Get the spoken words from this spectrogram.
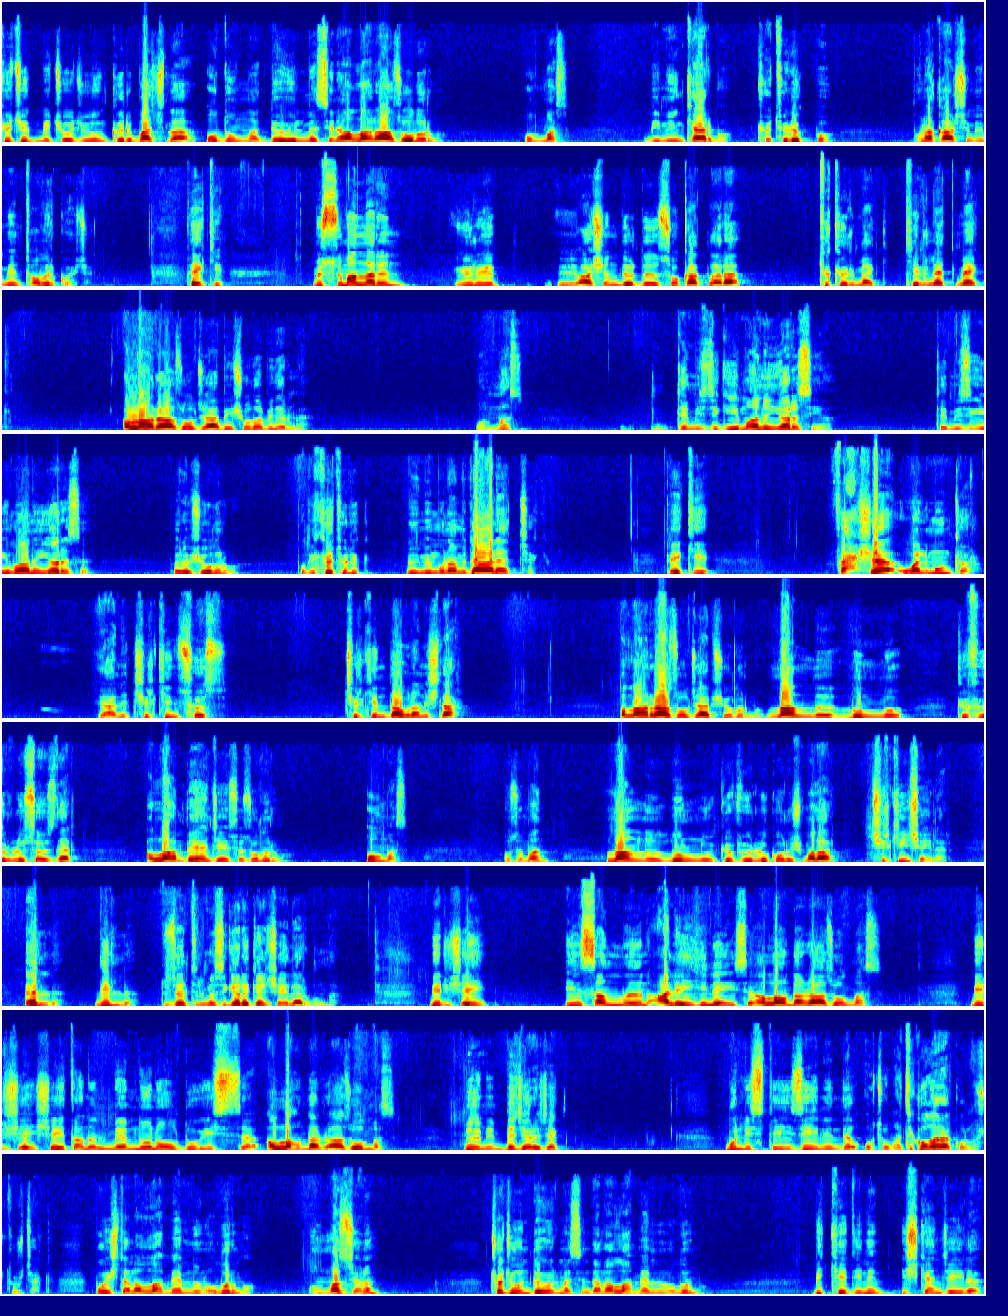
küçük bir çocuğun kırbaçla, odunla dövülmesine Allah razı olur mu? Olmaz. Bir münker bu. Kötülük bu. Buna karşı mümin tavır koyacak. Peki Müslümanların yürüyüp e, aşındırdığı sokaklara tükürmek, kirletmek Allah'ın razı olacağı bir iş olabilir mi? Olmaz. Temizlik imanın yarısı ya. Temizlik imanın yarısı. Böyle bir şey olur mu? Bu bir kötülük. Mümin buna müdahale edecek. Peki fahşe vel munkar yani çirkin söz, çirkin davranışlar Allah'ın razı olacağı bir şey olur mu? Lanlı, lunlu, küfürlü sözler Allah'ın beğeneceği söz olur mu? Olmaz. O zaman lanlı, lunlu, küfürlü konuşmalar çirkin şeyler. Elle, dille düzeltilmesi gereken şeyler bunlar. Bir şey insanlığın aleyhine ise Allah ondan razı olmaz. Bir şey şeytanın memnun olduğu ise Allah ondan razı olmaz. Mümin becerecek. Bu listeyi zihninde otomatik olarak oluşturacak. Bu işten Allah memnun olur mu? Olmaz canım. Çocuğun dövülmesinden Allah memnun olur mu? Bir kedinin işkenceyle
